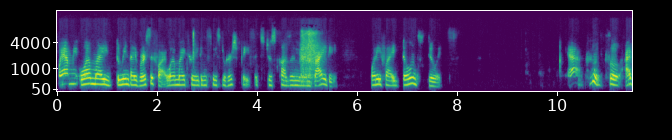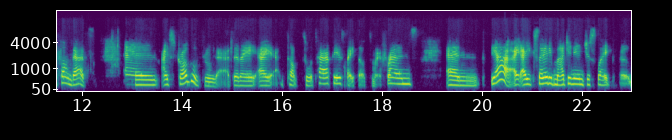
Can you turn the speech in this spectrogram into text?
Why am I, why am I doing diversify? Why am I creating space to Herspace? It's just causing me anxiety. What if I don't do it? Yeah. So I found that. And I struggled through that. And I, I talked to a therapist, I talked to my friends. And yeah, I, I started imagining just like uh,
